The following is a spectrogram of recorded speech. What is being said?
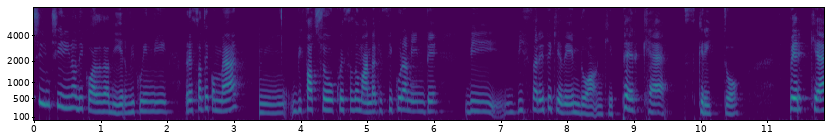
cincinino di cose da dirvi, quindi restate con me. Mm, vi faccio questa domanda che sicuramente vi, vi starete chiedendo anche. Perché scritto? Perché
